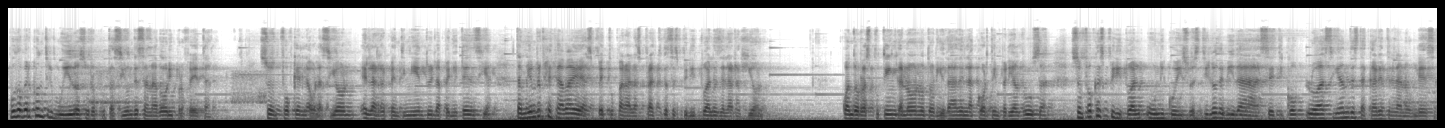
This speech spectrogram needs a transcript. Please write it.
pudo haber contribuido a su reputación de sanador y profeta. Su enfoque en la oración, el arrepentimiento y la penitencia también reflejaba el aspecto para las prácticas espirituales de la región. Cuando Rasputín ganó notoriedad en la corte imperial rusa, su enfoque espiritual único y su estilo de vida ascético lo hacían destacar entre la nobleza.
